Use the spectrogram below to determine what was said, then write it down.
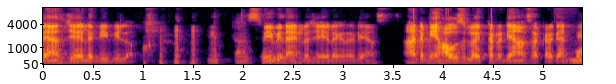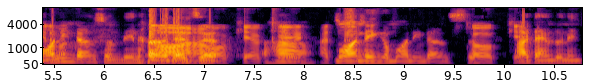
డాన్స్ చేయలే బీబీలో. బీబీ నైన్లో చేయలే కదా డాన్స్ అంటే మీ హౌస్లో ఎక్కడ డాన్స్ అక్కడ మార్నింగ్ డాన్స్ ఉంది మార్నింగ్ మార్నింగ్ డాన్స్ ఆ టైంలో నేను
